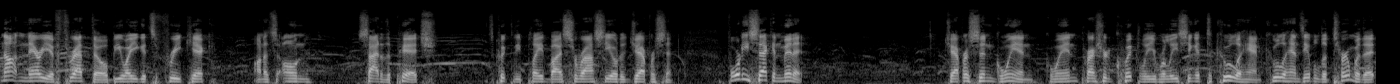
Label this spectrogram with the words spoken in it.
Not an area of threat, though. BYU gets a free kick on its own side of the pitch. It's quickly played by Serasio to Jefferson. 42nd minute. Jefferson, Gwynn. Gwynn pressured quickly, releasing it to Colohan. Colohan's able to turn with it.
